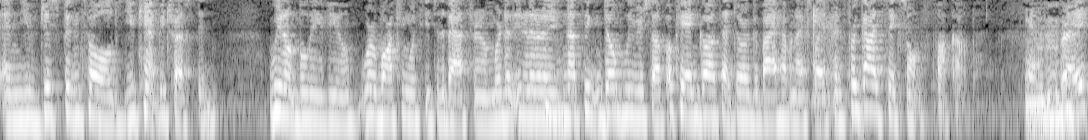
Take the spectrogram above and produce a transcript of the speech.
and you've just been told you can't be trusted. We don't believe you. We're walking with you to the bathroom. We're you know, mm-hmm. nothing. Don't believe yourself. Okay, and go out that door. Goodbye. Have a nice life. And for God's sakes, don't fuck up Yeah. right?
